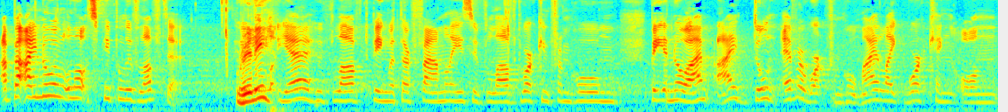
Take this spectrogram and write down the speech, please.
But I know lots of people who've loved it. Who've Really? lo- yeah, who've loved being with their families, who've loved working from home. But you know, I'm, I don't ever work from home. I like working on.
